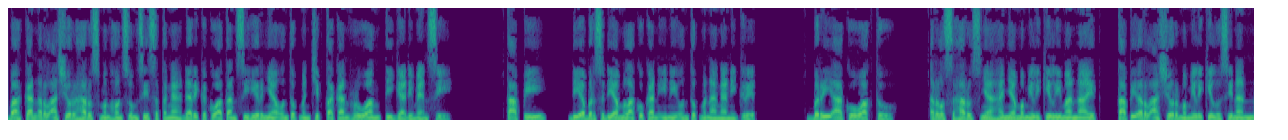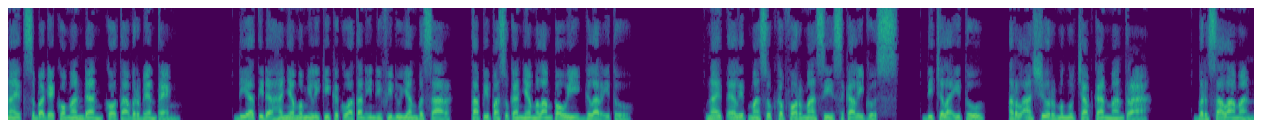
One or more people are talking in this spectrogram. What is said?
Bahkan Earl Ashur harus mengkonsumsi setengah dari kekuatan sihirnya untuk menciptakan ruang tiga dimensi. Tapi, dia bersedia melakukan ini untuk menangani grid. Beri aku waktu. Earl seharusnya hanya memiliki lima Knight, tapi Earl Ashur memiliki Lusinan Knight sebagai komandan kota berbenteng. Dia tidak hanya memiliki kekuatan individu yang besar, tapi pasukannya melampaui gelar itu. Knight Elite masuk ke formasi sekaligus. Di celah itu, Earl Ashur mengucapkan mantra. Bersalaman.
